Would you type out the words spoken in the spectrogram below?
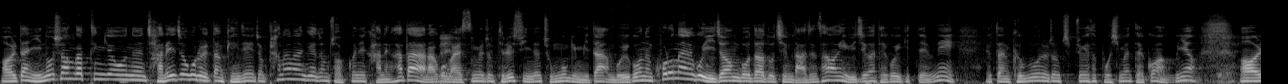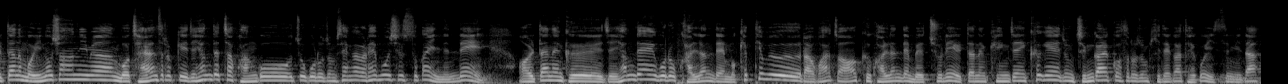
어, 일단 이 노션 같은 경우는 자리적으로 일단 굉장히 좀 편안하게 좀 접근이 가능하다라고 네. 말씀을 좀 드릴 수 있는 종목입니다. 뭐 이거는 코로나19 이전보다도 지금 낮은 상황이 유지가 되고 있기 때문에 일단 그 부분을 좀 집중해서 보시면 될 것 같고요. 네. 어, 일단은 뭐 이노션이면 뭐 자연스럽게 이제 현대차 광고 쪽으로 좀 생각을 해보실 수가 있는데 어, 일단은 그 이제 현대그룹 관련된 뭐 캡티브라고 하죠. 그 관련된 매출이 일단은 굉장히 크게 좀 증가할 것으로 좀 기대가 되고 있습니다.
